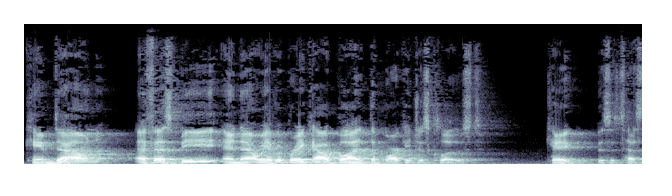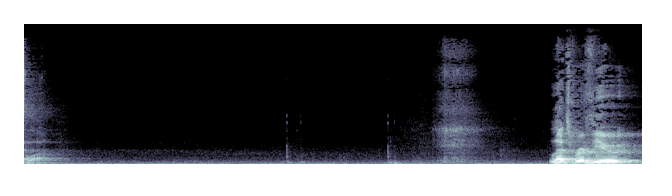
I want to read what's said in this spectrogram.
came down, FSB, and now we have a breakout, but the market just closed. Okay, this is Tesla. Let's review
